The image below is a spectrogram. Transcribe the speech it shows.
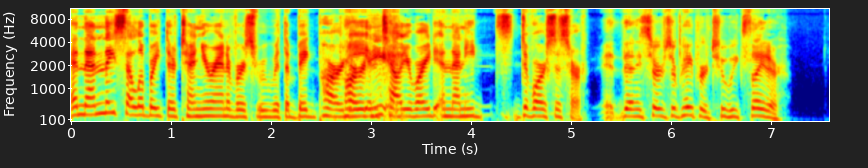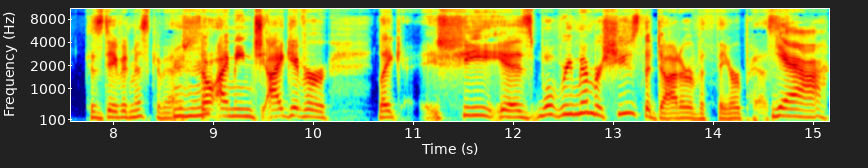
and then they celebrate their 10 year anniversary with a big party, Party in and- Telluride, and then he divorces her. then he serves her paper two weeks later because David Miscavige. Mm-hmm. So I mean, I give her Like she is. Well, remember she's the daughter of a therapist. Yeah.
